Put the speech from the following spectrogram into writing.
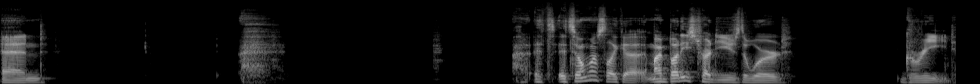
And it's it's almost like a my buddies tried to use the word greed.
